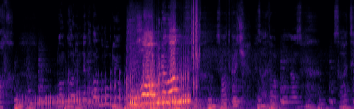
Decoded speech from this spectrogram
Ah. Lan karnım ne kadar gururluyum. Oha bu ne lan? Saat kaç? Saate bakmam lazım. Saat.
